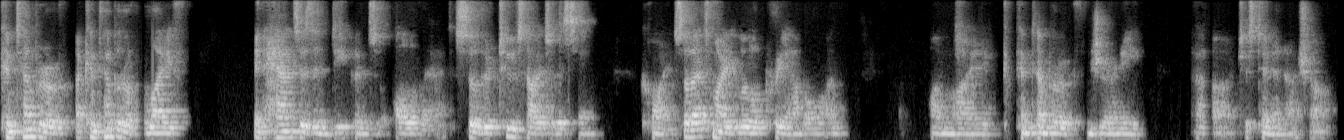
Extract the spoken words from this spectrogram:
Contemplative, a contemplative life enhances and deepens all of that. So they're two sides of the same coin. So that's my little preamble on on my contemplative journey uh, just in a nutshell.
